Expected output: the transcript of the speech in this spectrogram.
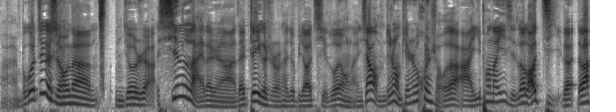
啊，不过这个时候呢，你就是新来的人啊，在这个时候他就比较起作用了。你像我们这种平时混熟的啊，一碰到一起都老挤的，对吧？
